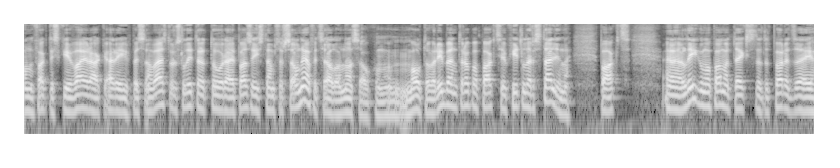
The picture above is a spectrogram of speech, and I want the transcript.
un faktiski vairāk arī pēc tam vēstures literatūrā ir pazīstams ar savu neoficiālo nosaukumu - Moltova-Ribbentropa pakts, jeb Hitlera-Staļina pakts. Līguma pamatteksts paredzēja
